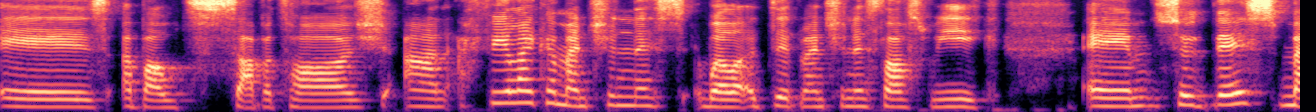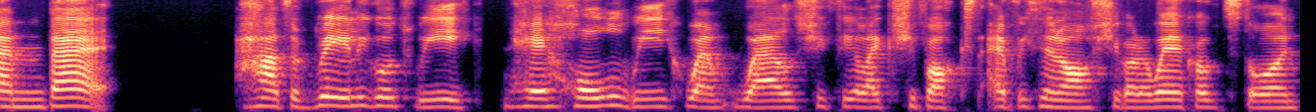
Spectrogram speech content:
is about sabotage and i feel like i mentioned this well i did mention this last week. Um so this member had a really good week. Her whole week went well. She feel like she boxed everything off. She got her workouts done,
